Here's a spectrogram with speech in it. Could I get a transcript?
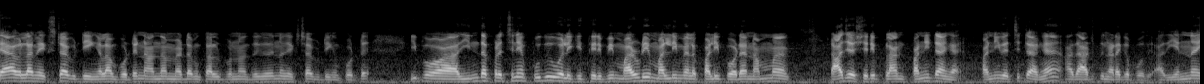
தேவையில்லாமல் எக்ஸ்ட்ரா பிட்டிங்கெல்லாம் போட்டு நான் தான் மேடம் கால் பண்ணதுக்குன்னு எக்ஸ்ட்ரா பிட்டிங் போட்டு இப்போ இந்த பிரச்சனையை புது வழிக்கு திருப்பி மறுபடியும் மல்லி மேலே பழி போட நம்ம ராஜேஸ்வரி பிளான் பண்ணிட்டாங்க. பண்ணி வச்சுட்டாங்க. அது அடுத்து நடக்க போகுது. அது என்ன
